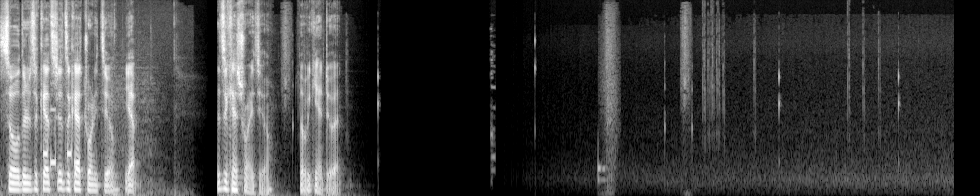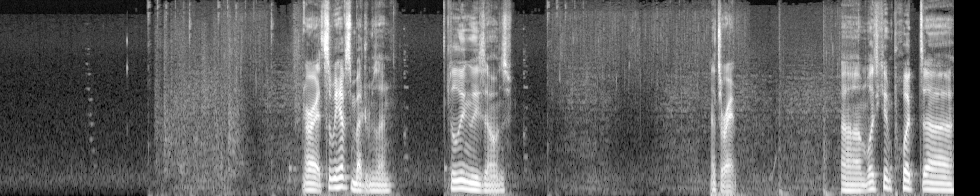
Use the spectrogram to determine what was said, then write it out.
So there's a catch. It's a catch 22. Yep. It's a catch 22. So we can't do it. All right, so we have some bedrooms then. Building these zones. That's right. Um, let's can put uh,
